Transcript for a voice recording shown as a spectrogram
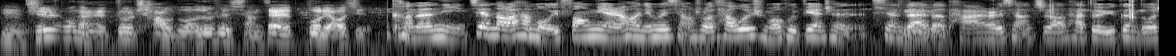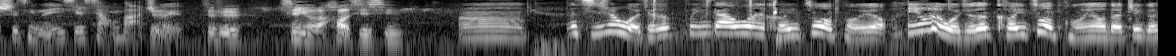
嗯，其实我感觉都是差不多，都是想再多了解。可能你见到了他某一方面，然后你会想说他为什么会变成现在的他，而想知道他对于更多事情的一些想法之类的。就是先有了好奇心。嗯。那其实我觉得不应该问可以做朋友，因为我觉得可以做朋友的这个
